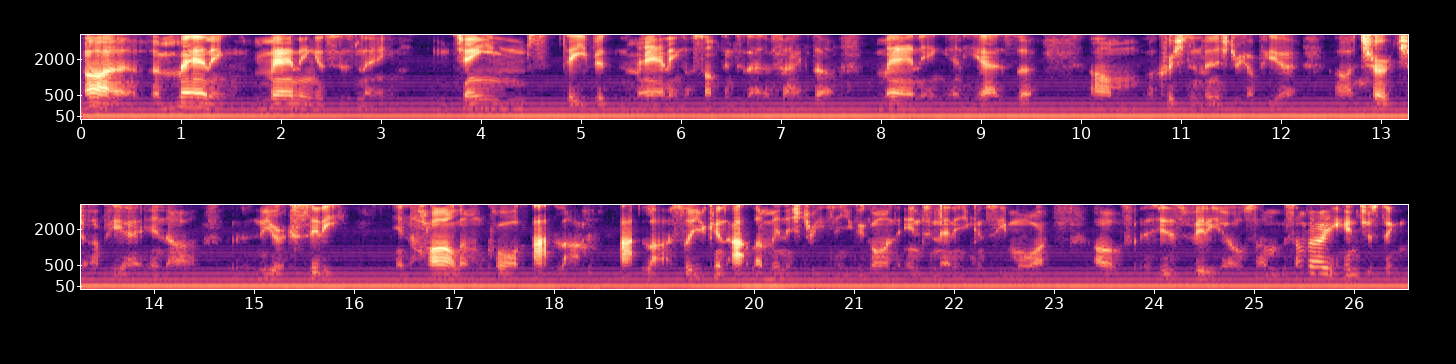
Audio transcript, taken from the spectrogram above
uh Manning Manning is his name James David Manning or something to that effect. Uh, Manning, and he has the um, a Christian ministry up here, uh, church up here in uh, New York City, in Harlem called ATLAH. ATLAH. So you can ATLAH Ministries, and you can go on the internet and you can see more of his videos. Some some very interesting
